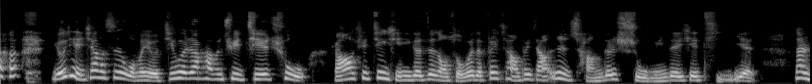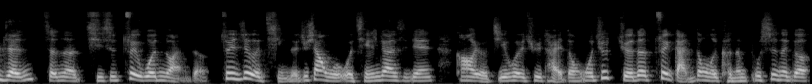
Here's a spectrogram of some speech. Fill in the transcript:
有点像是我们有机会让他们去接触，然后去进行一个这种所谓的非常非常日常跟署名的一些体验。那人真的其实最温暖的、最热情的，就像我，我前一段时间刚好有机会去台东，我就觉得最感动的可能不是那个。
